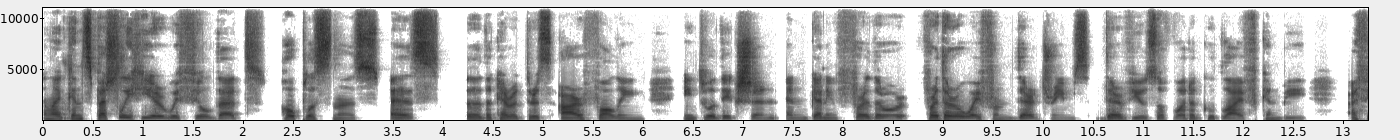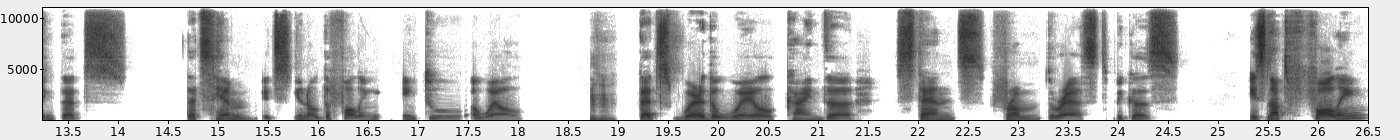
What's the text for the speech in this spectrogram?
and like and especially here we feel that hopelessness as uh, the characters are falling into addiction and getting further further away from their dreams their views of what a good life can be. I think that's that's him. It's you know the falling into a well. Mhm. that's where the whale kind of stands from the rest because it's not falling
